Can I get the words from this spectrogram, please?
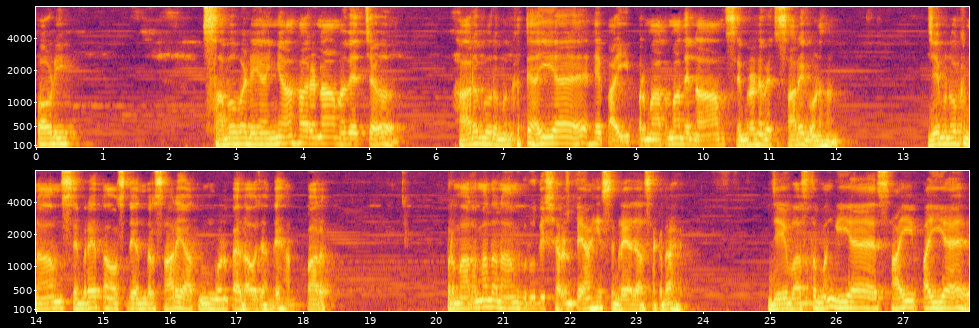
ਪੌੜੀ, ਸਭ ਵਡਿਆਈਆਂ ਹਰ ਨਾਮ ਵਿੱਚ ਹਰ ਗੁਰਮੁਖ ਧਿਆਈਐ ਹੈ ਭਾਈ, ਪ੍ਰਮਾਤਮਾ ਦੇ ਨਾਮ ਸਿਮਰਨ ਵਿੱਚ ਸਾਰੇ ਗੁਣ ਹਨ। ਜੇ ਮਨੁੱਖ ਨਾਮ ਸਿਮਰੇ ਤਾਂ ਉਸ ਦੇ ਅੰਦਰ ਸਾਰੇ ਆਤਮ ਗੁਣ ਪੈਦਾ ਹੋ ਜਾਂਦੇ ਹਨ, ਪਰ ਪ੍ਰਮਾਤਮਾ ਦਾ ਨਾਮ ਗੁਰੂ ਦੀ ਸ਼ਰਨ ਪਿਆ ਹੀ ਸਿਮਰਿਆ ਜਾ ਸਕਦਾ ਹੈ। ਜੇ ਵਸਤ ਮੰਗੀ ਮੰਗੀਐ, ਸਾਈ ਪਾਈ ਪਾਈਐ,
